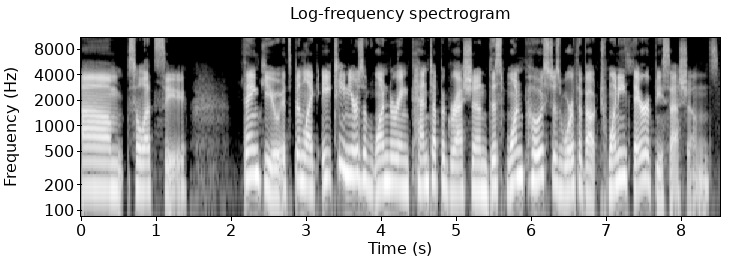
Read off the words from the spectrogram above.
Um, so let's see. Thank you. It's been like 18 years of wondering, pent up aggression. This one post is worth about 20 therapy sessions.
